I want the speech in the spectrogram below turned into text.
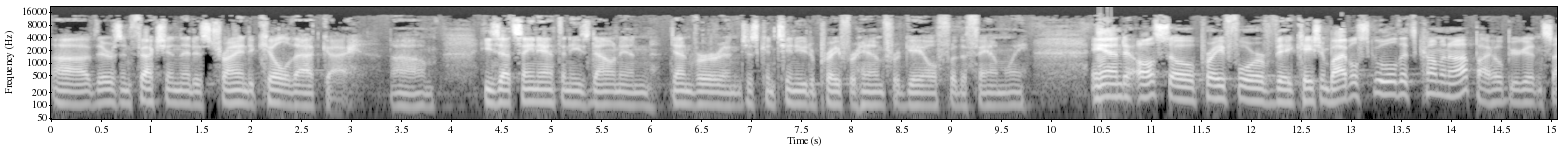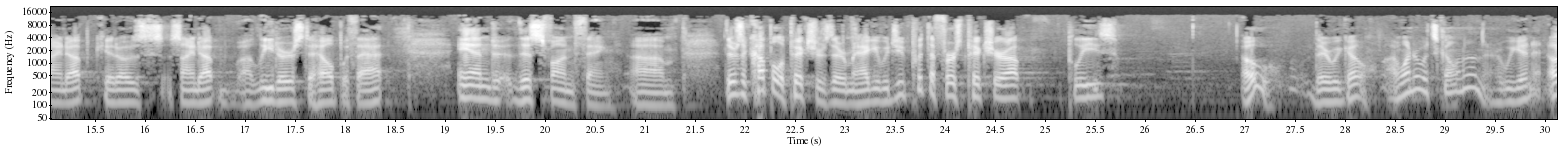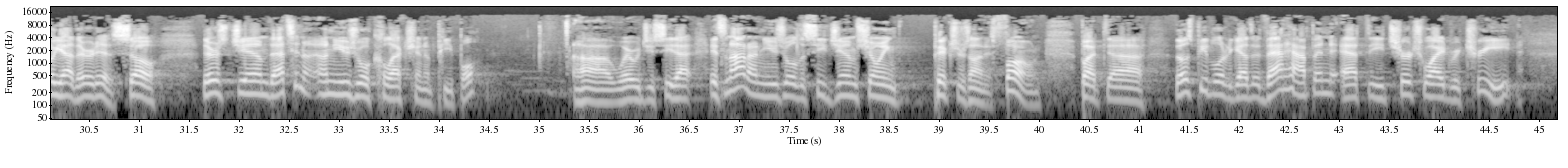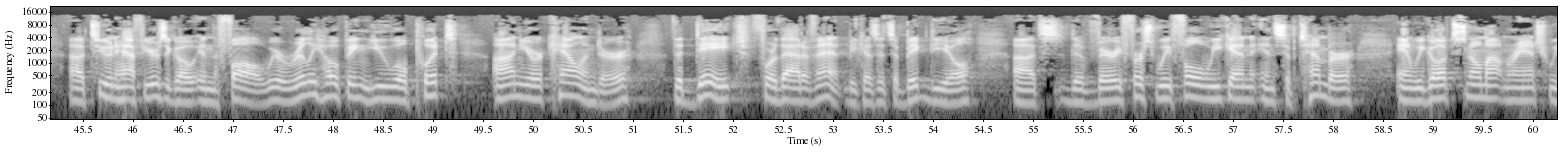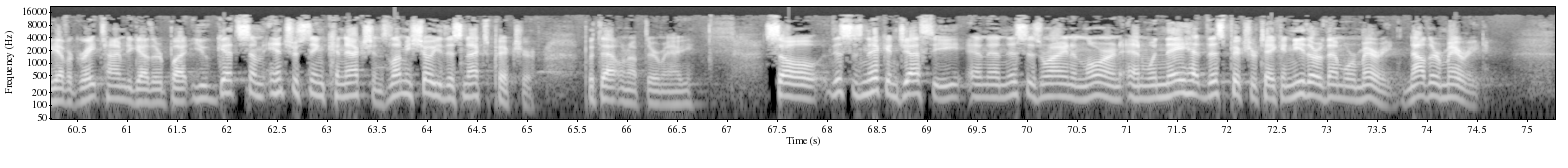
Uh, there's infection that is trying to kill that guy. Um, he's at St. Anthony's down in Denver, and just continue to pray for him, for Gail, for the family. And also pray for Vacation Bible School that's coming up. I hope you're getting signed up, kiddos signed up, uh, leaders to help with that. And this fun thing. Um, there's a couple of pictures there, Maggie. Would you put the first picture up, please? Oh, there we go. I wonder what's going on there. Are we getting it? Oh, yeah, there it is. So there's Jim. That's an unusual collection of people. Uh, where would you see that? It's not unusual to see Jim showing pictures on his phone, but uh, those people are together. That happened at the church-wide retreat uh, two and a half years ago in the fall. We're really hoping you will put on your calendar the date for that event because it's a big deal. Uh, it's the very first week, full weekend in September, and we go up to Snow Mountain Ranch. We have a great time together, but you get some interesting connections. Let me show you this next picture. Put that one up there, Maggie. So this is Nick and Jesse, and then this is Ryan and Lauren. And when they had this picture taken, neither of them were married. Now they're married.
